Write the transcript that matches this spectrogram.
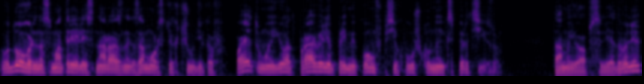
Вдоволь насмотрелись на разных заморских чудиков, поэтому ее отправили прямиком в психушку на экспертизу. Там ее обследовали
